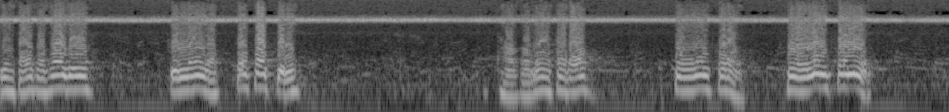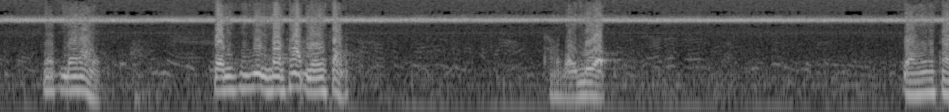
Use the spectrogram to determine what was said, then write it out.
ยิ่งใส่ก็พอดีกินยังแบบก็พอกินเท่ากับมากเท่าไรยิ่งนั่นผู้นั้นยิ่งนั่นผู้นี้เฮ็ดได้เป็นที่ยิ่งบนภาพเหนือสั่งเท่ากับบวกยังเท่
